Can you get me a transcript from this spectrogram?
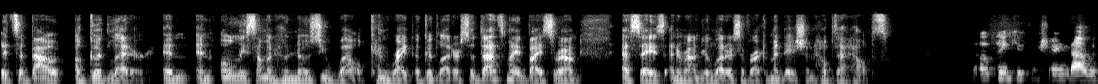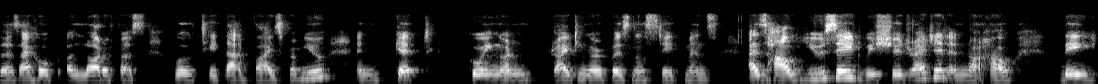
It's about a good letter, and, and only someone who knows you well can write a good letter. So that's my advice around essays and around your letters of recommendation. Hope that helps. Well, thank you for sharing that with us. I hope a lot of us will take that advice from you and get going on writing our personal statements as how you said we should write it and not how they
